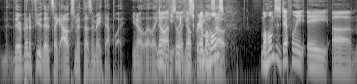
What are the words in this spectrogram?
there have been a few that it's like Alex Smith doesn't make that play. You know, like no, like he, absolutely like he no. scrambles no, Mahomes, out. Mahomes is definitely a um,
